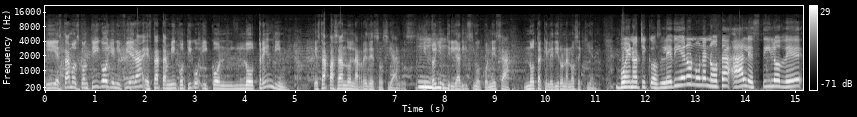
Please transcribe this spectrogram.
Y estamos contigo, Jennifiera, está también contigo y con lo trending que está pasando en las redes sociales. Y estoy intrigadísimo con esa nota que le dieron a no sé quién. Bueno, chicos, le dieron una nota al estilo de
